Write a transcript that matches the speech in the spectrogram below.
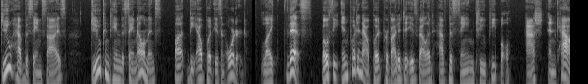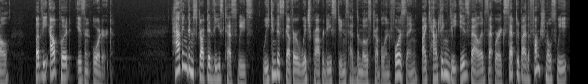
do have the same size, do contain the same elements, but the output isn't ordered. Like this. Both the input and output provided to isValid have the same two people, Ash and Cal, but the output isn't ordered. Having constructed these test suites, we can discover which properties students had the most trouble enforcing by counting the is-valids that were accepted by the functional suite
